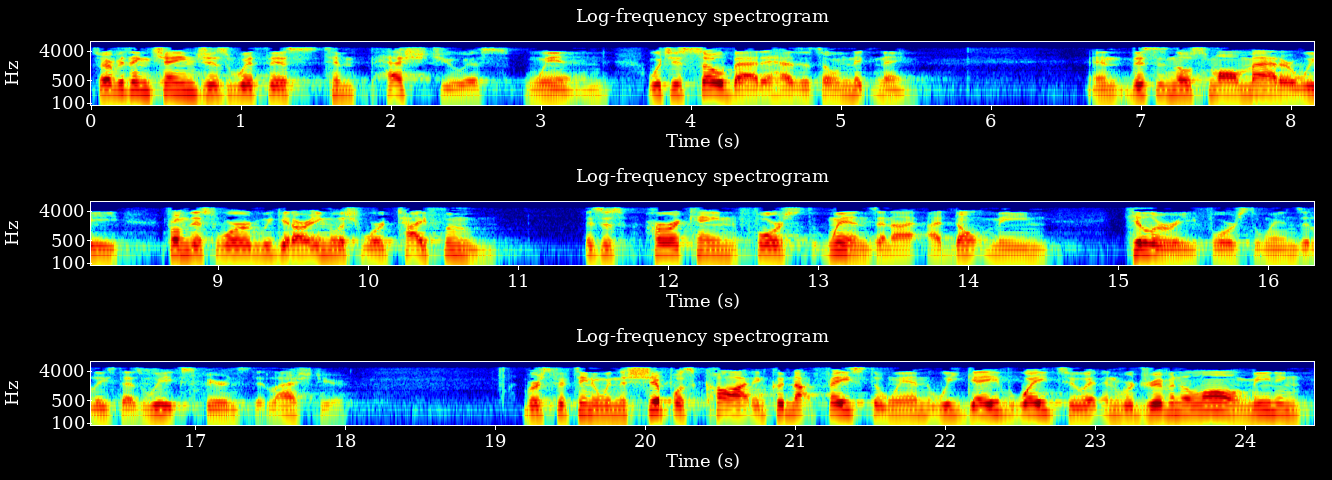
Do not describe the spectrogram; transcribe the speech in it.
So everything changes with this tempestuous wind, which is so bad it has its own nickname. And this is no small matter. We, from this word, we get our English word typhoon. This is hurricane forced winds, and I, I don't mean Hilary forced winds, at least as we experienced it last year. Verse 15, and when the ship was caught and could not face the wind, we gave way to it and were driven along, meaning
